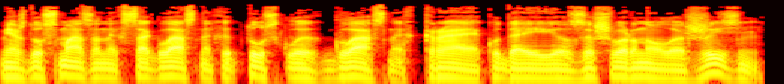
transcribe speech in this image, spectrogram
между смазанных согласных и тусклых гласных края, куда ее зашвырнула жизнь,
